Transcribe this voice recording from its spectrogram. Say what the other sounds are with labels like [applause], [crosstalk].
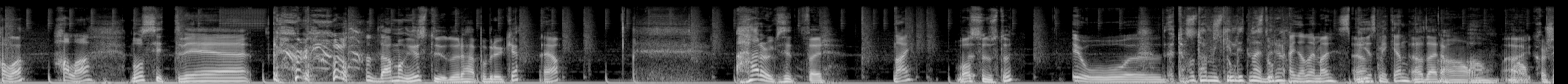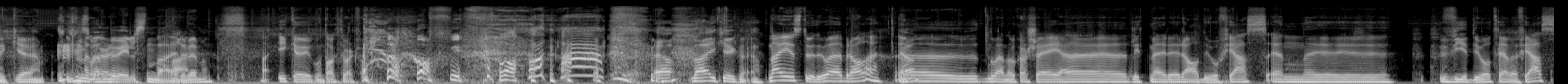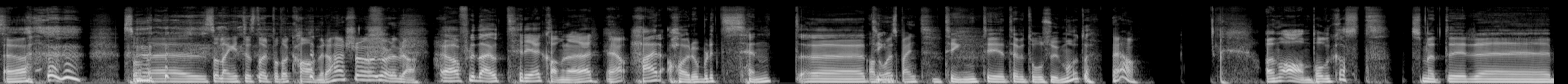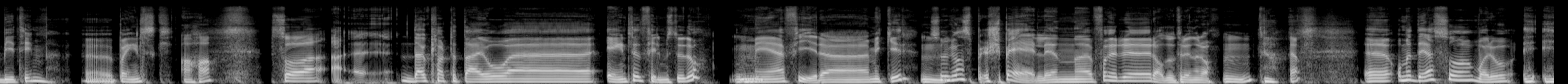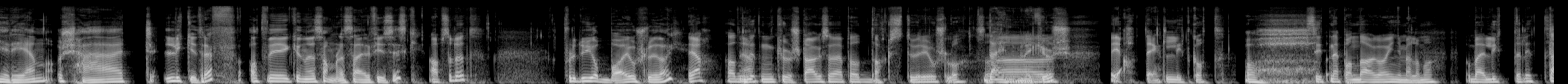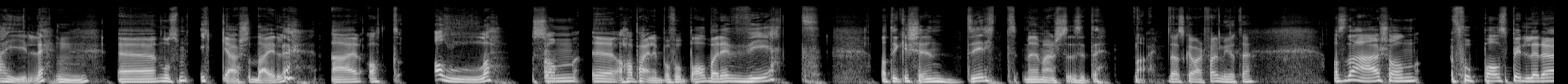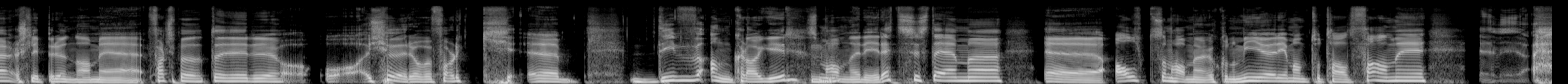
Halla. Halla. Nå sitter vi [coughs] Det er mange studioer her på bruket. Ja. Her har du ikke sittet før. Nei. Hva syns du? Jo Du må ta mikken litt nærmere. Stort, enda nærmere. Spis mikken. Ja, der, ja. Oh, oh. Kanskje ikke [clears throat] [clears throat] med den bevegelsen der, Nei. men Nei, ikke øyekontakt, i hvert fall. [laughs] [laughs] Ja, nei, ikke ja. Nei, studio er bra, det. Ja. Eh, nå er nå kanskje jeg litt mer radiofjes enn eh, video- og TV-fjes. Ja. [laughs] Så, så lenge ikke det står på noe kamera her, så går det bra. ja, for det er jo tre kameraer her. Ja, Her har jo blitt sendt ja nå ting, ja, ting til TV2 Sumo, vet du. Ja. Og en annen podkast som heter uh, B-Team uh, på engelsk. Aha. Så det er jo klart dette er jo egentlig et filmstudio Mm. med fire mikker, Mm. så du kan sp spille inn for radiotryner òg. Mm. Ja. Eh, og med det så var det jo ren og skjært lykketreff at vi kunne samles her fysisk. Absolutt. Fordi du jobba i Oslo i dag. Ja, hadde en Ja. liten kursdag, så jeg er på dagstur i Oslo. Så Deilig kurs. Ja, det er egentlig litt godt. Oh. Sitte nedpå en dag og innimellom og, og bare lytte litt. deilig. Mm. Eh, noe som ikke er så deilig, er at alle som eh, har peiling på fotball, bare vet at det ikke skjer en dritt med Manchester City. Nei, det skal i hvert fall mye til. Altså, det er sånn Fotballspillere slipper unna med fartsbøter og, kjører over folk. Eh, div anklager som Mhm. havner i rettssystemet. Eh, alt som har med økonomi å gjøre, gir man totalt faen i. Eh,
